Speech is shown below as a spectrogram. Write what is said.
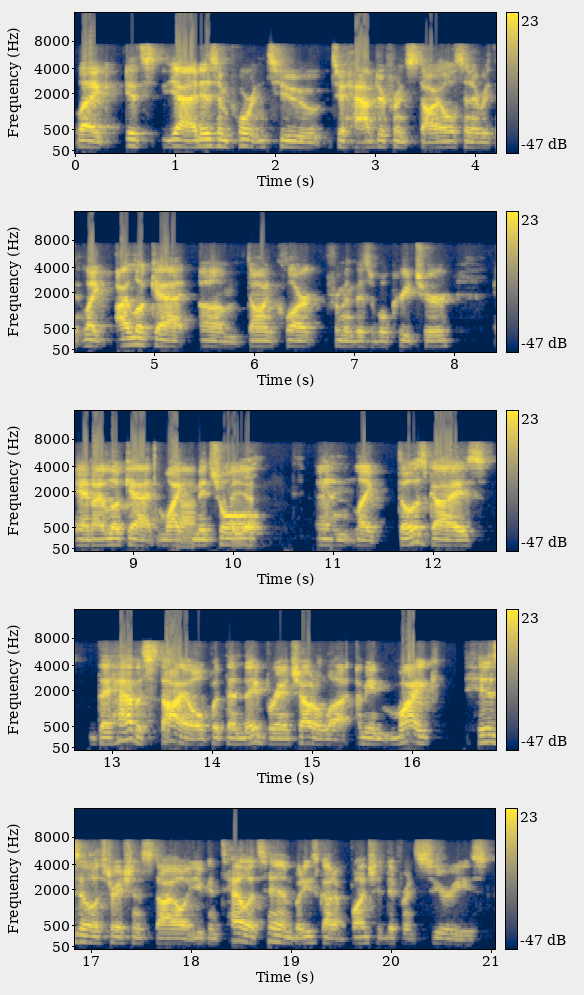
Like it's yeah, it is important to to have different styles and everything. Like I look at um, Don Clark from Invisible Creature, and I look at Mike uh, Mitchell, yeah. and like those guys they have a style, but then they branch out a lot. I mean, Mike, his illustration style, you can tell it's him, but he's got a bunch of different series.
